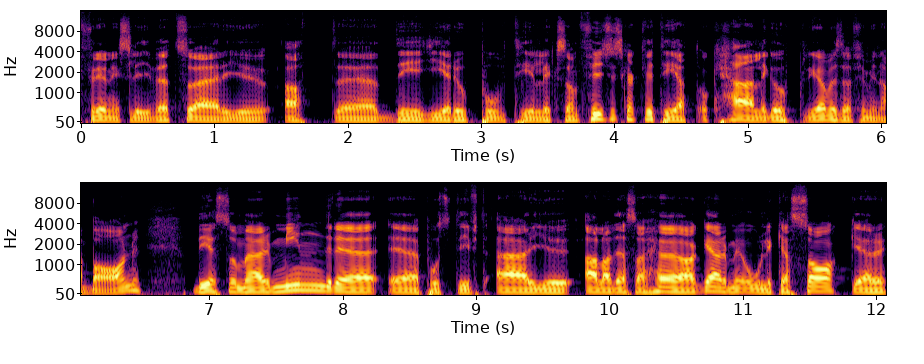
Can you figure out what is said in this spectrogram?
föreningslivet så är det ju att eh, det ger upphov till liksom fysisk aktivitet och härliga upplevelser för mina barn. Det som är mindre eh, positivt är ju alla dessa högar med olika saker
